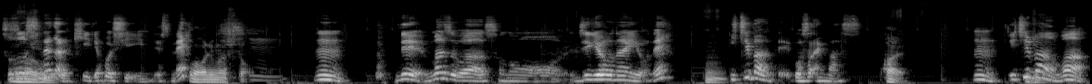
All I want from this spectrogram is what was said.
想像しながら聞いてほしいんですね。わかりましたうんうん。で、まずはその授業内容ね、うん1番でございます。はいうん。1番は、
